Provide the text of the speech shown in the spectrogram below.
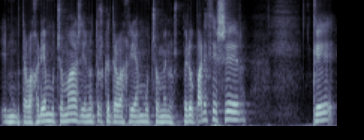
em, trabajarían mucho más y en otros que trabajarían mucho menos, pero parece ser que eh,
